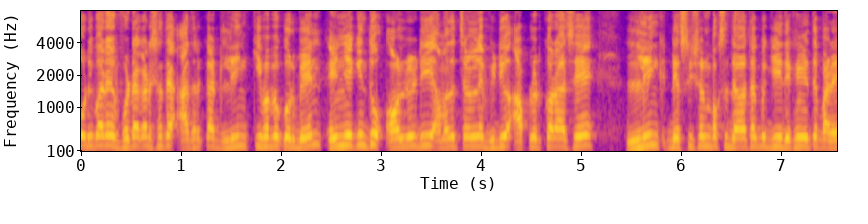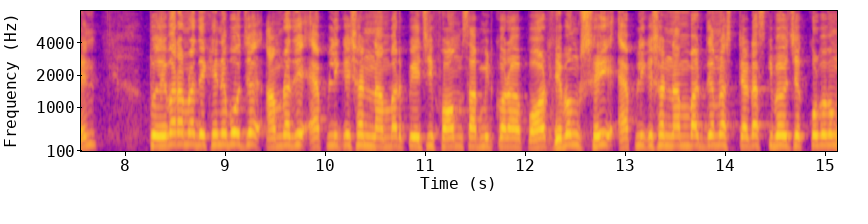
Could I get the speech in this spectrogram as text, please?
পরিবারের ভোটার কার্ডের সাথে আধার কার্ড লিঙ্ক কীভাবে করবেন এই নিয়ে কিন্তু অলরেডি আমাদের চ্যানেলে ভিডিও আপলোড করা আছে। লিঙ্ক ডেসক্রিপশন বক্সে দেওয়া থাকবে, গিয়ে দেখে নিতে পারেন। তো এবার আমরা দেখে নেব যে আমরা যে অ্যাপ্লিকেশন নাম্বার পেয়েছি ফর্ম সাবমিট করার পর, এবং সেই অ্যাপ্লিকেশন নাম্বার দিয়ে আমরা স্ট্যাটাস কীভাবে চেক করব এবং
